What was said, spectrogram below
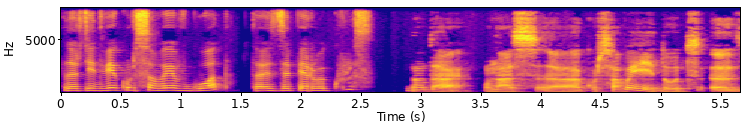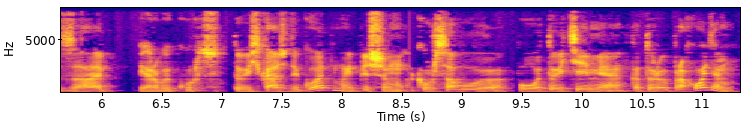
Подожди, две курсовые в год? То есть за первый курс? Ну да, у нас э, курсовые идут э, за первый курс. То есть каждый год мы пишем курсовую по той теме, которую проходим.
